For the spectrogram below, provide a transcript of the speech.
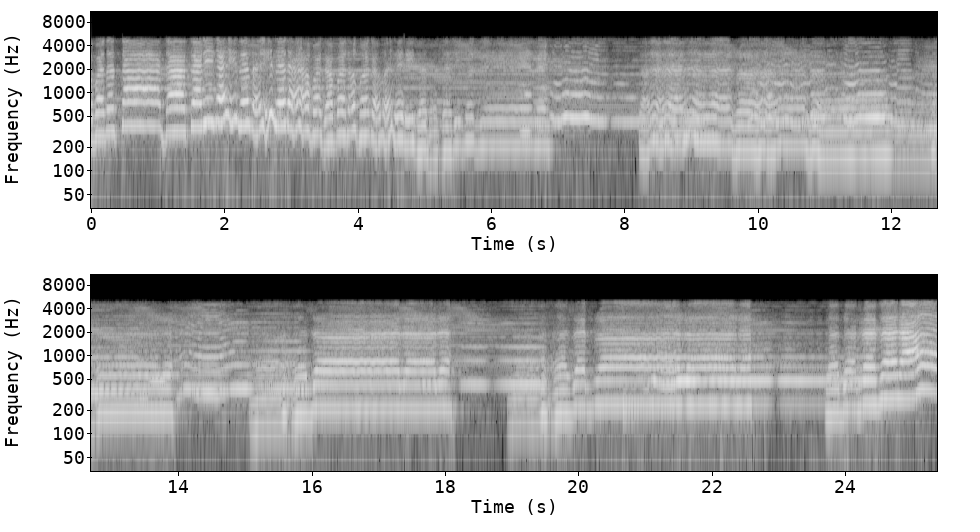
ಭಗವದತ್ತ ಸರಿ ಗರಿದ ದರಿದರ ಭಗವದ ಭಗವ ಗರಿದರ ಸರಿಗರೇ ra ra ra ra ra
